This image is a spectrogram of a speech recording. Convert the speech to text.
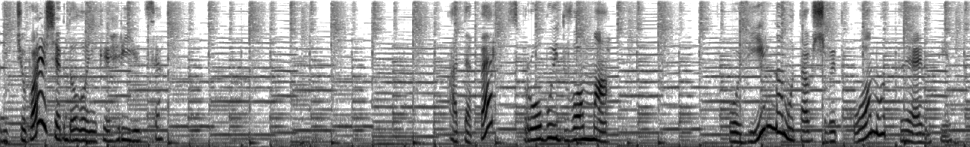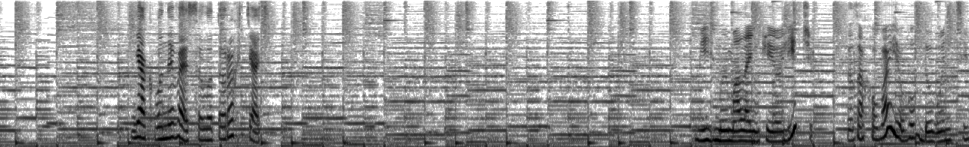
Відчуваєш, як долоньки гріються? А тепер спробуй двома в повільному та в швидкому темпі. Як вони весело торохтять. Візьми маленький олівчик та заховай його в долонці.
